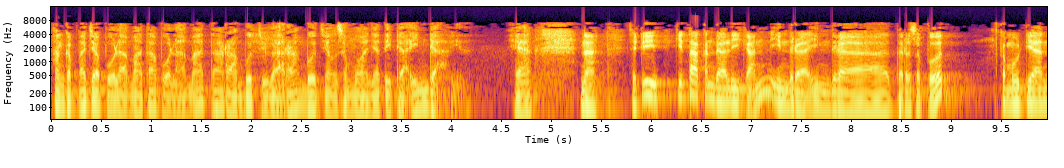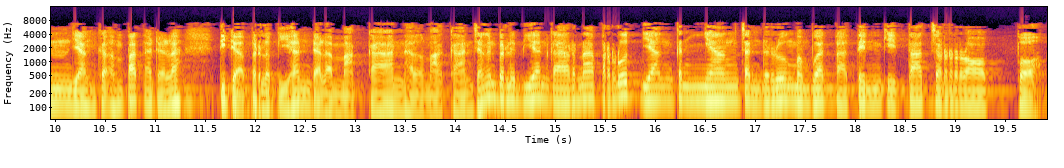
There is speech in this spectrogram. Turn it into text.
anggap aja bola mata, bola mata, rambut juga rambut yang semuanya tidak indah. Gitu. Ya, nah, jadi kita kendalikan indera-indera tersebut Kemudian yang keempat adalah tidak berlebihan dalam makan, hal makan. Jangan berlebihan karena perut yang kenyang cenderung membuat batin kita ceroboh,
